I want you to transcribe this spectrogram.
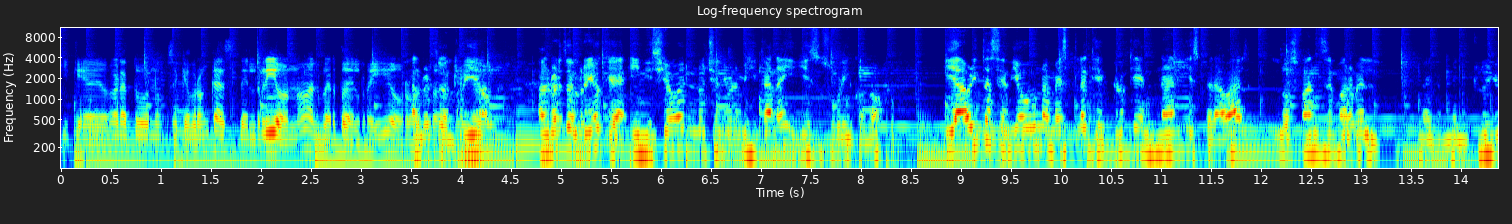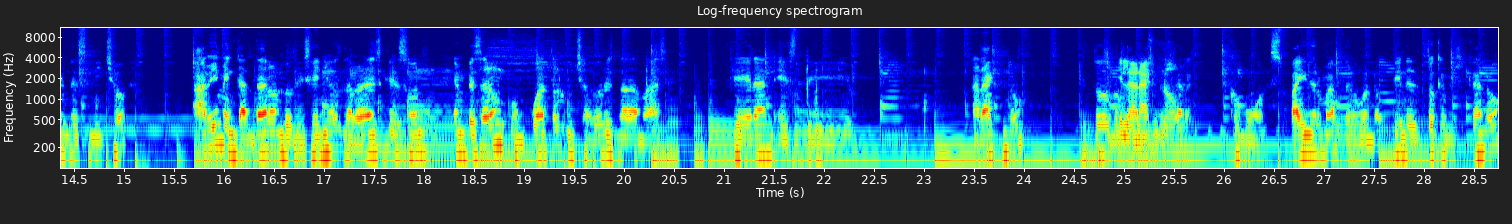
y que ahora tuvo no sé qué broncas del Río, ¿no? Alberto del Río. Roberto Alberto del Río. Alberto del Río que inició en lucha libre mexicana y hizo su brinco, ¿no? Y ahorita se dio una mezcla que creo que nadie esperaba. Los fans de Marvel, me, me incluyo en ese nicho, a mí me encantaron los diseños, la verdad es que son, empezaron con cuatro luchadores nada más, que eran este Aracno, que todos lo El Aracno. como Spider-Man, pero bueno, tiene el toque mexicano,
